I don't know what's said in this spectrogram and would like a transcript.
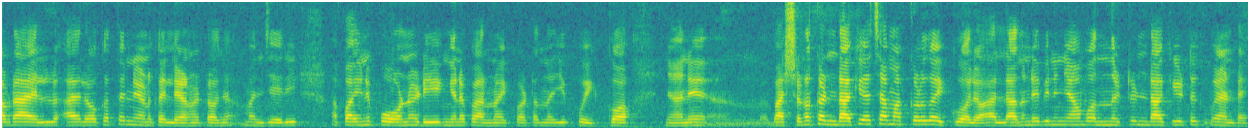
അവിടെ അയൽ അയലോക്കെ തന്നെയാണ് കല്യാണം കേട്ടോ ഞാൻ മഞ്ചേരി. അപ്പോൾ അതിന് പോണടി. ഇങ്ങനെ പറഞ്ഞു. ആയിക്കോട്ടെ എന്നാൽ ഈ പൊയ്ക്കോ. ഞാൻ ഭക്ഷണമൊക്കെ ഉണ്ടാക്കി വെച്ചാൽ മക്കൾ കഴിക്കുമല്ലോ അല്ലാന്നുണ്ടെങ്കിൽ പിന്നെ ഞാൻ വന്നിട്ട് ഉണ്ടാക്കിയിട്ട് വേണ്ടേ?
